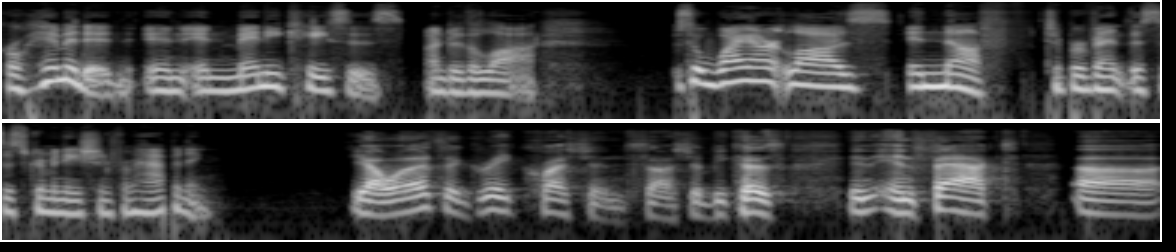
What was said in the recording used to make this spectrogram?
prohibited in, in many cases under the law. So, why aren't laws enough to prevent this discrimination from happening? Yeah, well, that's a great question, Sasha, because in, in fact, uh,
